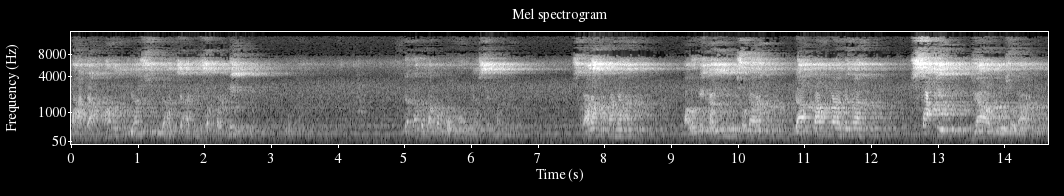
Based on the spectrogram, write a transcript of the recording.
Padahal dia sudah jadi seperti Tuhan. Lihatlah betapa bohongnya setan. Sekarang pertanyaannya, kalau GKI ini saudara datangnya dengan sakit jago saudara.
